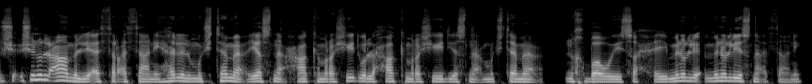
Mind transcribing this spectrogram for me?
شنو العامل اللي اثر على الثاني؟ هل المجتمع يصنع حاكم رشيد ولا حاكم رشيد يصنع مجتمع نخبوي صحي؟ منو اللي منو اللي يصنع الثاني؟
